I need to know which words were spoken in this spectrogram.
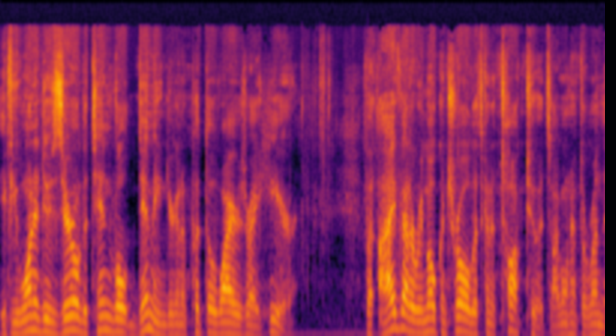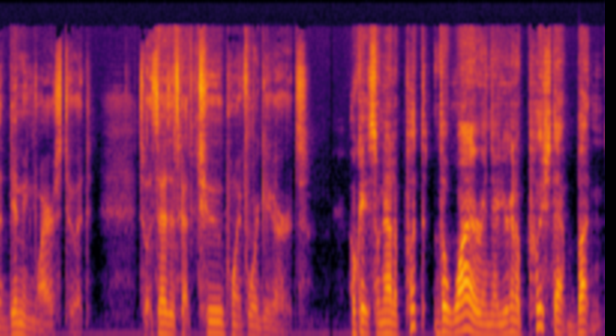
If you want to do 0 to 10 volt dimming, you're going to put the wires right here. But I've got a remote control that's going to talk to it, so I won't have to run the dimming wires to it. So it says it's got 2.4 gigahertz. Okay, so now to put the wire in there, you're going to push that button.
